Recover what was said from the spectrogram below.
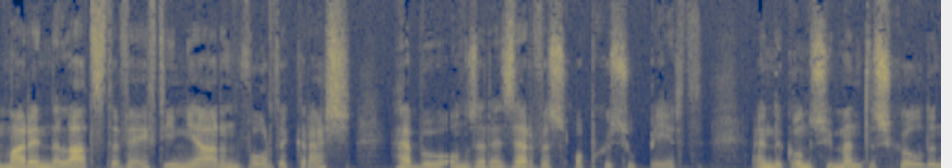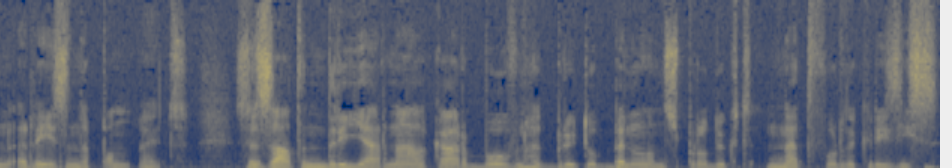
Maar in de laatste vijftien jaren voor de crash hebben we onze reserves opgesoupeerd en de consumentenschulden rezen de pan uit. Ze zaten drie jaar na elkaar boven het bruto binnenlands product net voor de crisis.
